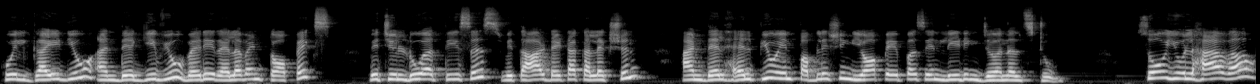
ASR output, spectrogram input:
who will guide you and they give you very relevant topics which you'll do a thesis with our data collection and they'll help you in publishing your papers in leading journals too. So you will have a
